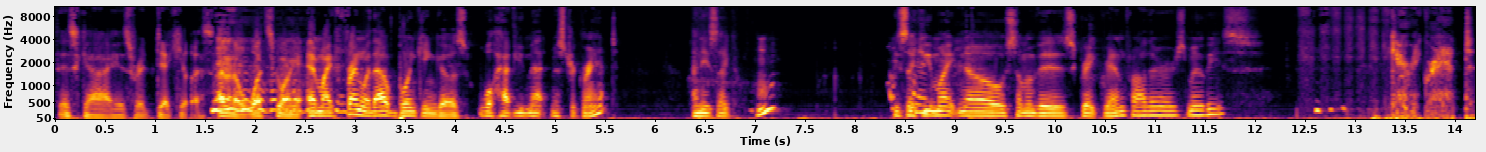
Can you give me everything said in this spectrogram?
this guy is ridiculous. I don't know what's going on. And my friend, without blinking, goes, well, have you met Mr. Grant? And he's like, hmm? He's like, you might know some of his great grandfather's movies. Cary Grant.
